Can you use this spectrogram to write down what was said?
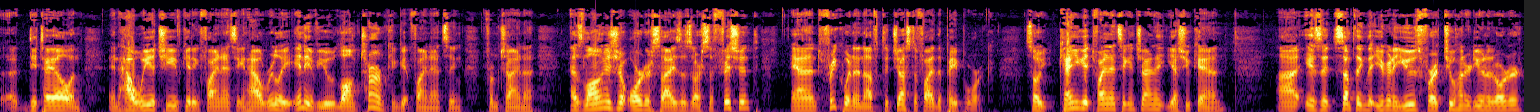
uh, detail and and how we achieve getting financing and how really any of you long term can get financing from China, as long as your order sizes are sufficient and frequent enough to justify the paperwork. So, can you get financing in China? Yes, you can. Uh, is it something that you're going to use for a 200 unit order?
